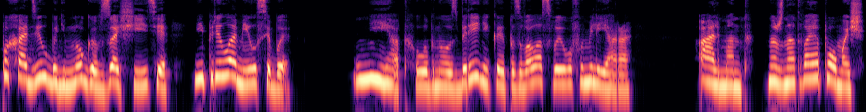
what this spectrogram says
походил бы немного в защите, не переломился бы. «Нет», — улыбнулась Береника и позвала своего фамильяра. «Альмонд, нужна твоя помощь».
